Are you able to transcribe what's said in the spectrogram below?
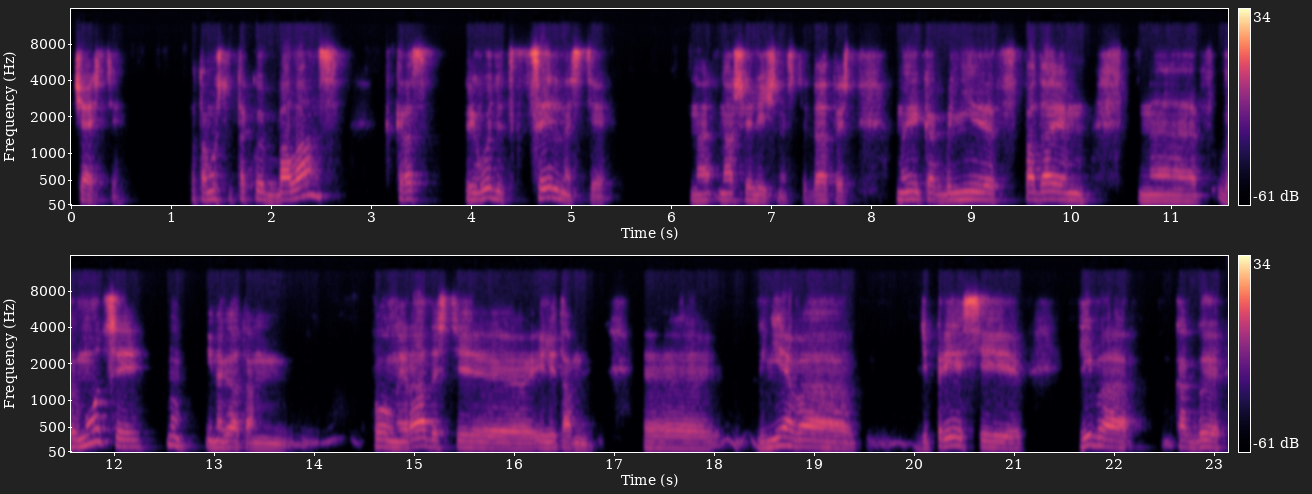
части, потому что такой баланс как раз приводит к цельности на нашей личности, да, то есть мы как бы не впадаем в эмоции, ну, иногда там полной радости э, или там э, гнева, депрессии, либо как бы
